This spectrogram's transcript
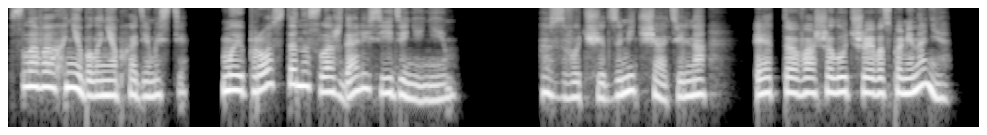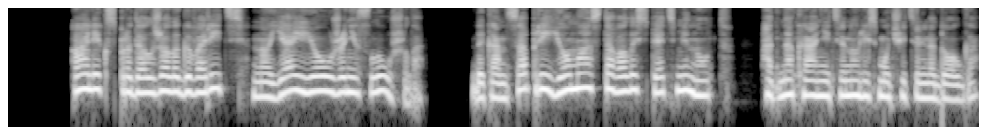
В словах не было необходимости. Мы просто наслаждались единением. Звучит замечательно. Это ваше лучшее воспоминание? Алекс продолжала говорить, но я ее уже не слушала. До конца приема оставалось пять минут, однако они тянулись мучительно долго.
